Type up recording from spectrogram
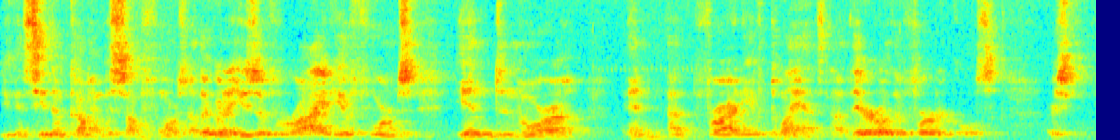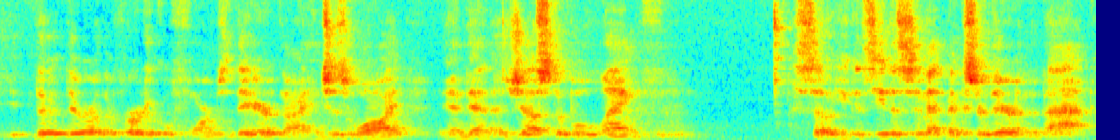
You can see them coming with some forms. Now, they're going to use a variety of forms in Donora and a variety of plants. Now, there are the verticals. There there are the vertical forms there, nine inches wide, and then adjustable length. So you can see the cement mixer there in the back.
